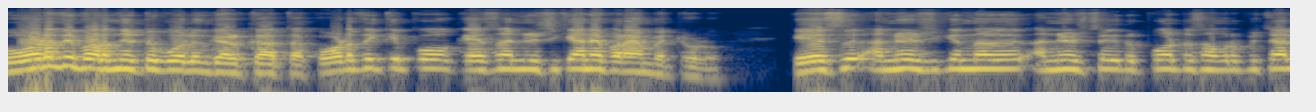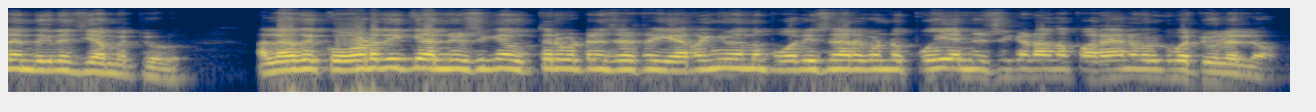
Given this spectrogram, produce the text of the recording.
കോടതി പറഞ്ഞിട്ട് പോലും കേൾക്കാത്ത കോടതിക്ക് ഇപ്പോ കേസ് അന്വേഷിക്കാനേ പറയാൻ പറ്റുള്ളൂ. കേസ് അന്വേഷിക്കുന്നത് അന്വേഷിച്ച് റിപ്പോർട്ട് സമർപ്പിച്ചാലേ എന്തെങ്കിലും ചെയ്യാൻ പറ്റുള്ളൂ. അല്ലാതെ കോടതിക്ക് അന്വേഷിക്കാൻ ഉത്തരവിട്ടതിന് ശേഷം ഇറങ്ങി വന്ന് പോലീസുകാരെ കൊണ്ട് പോയി അന്വേഷിക്കണമെന്ന് പറയാൻ അവർക്ക് പറ്റൂലല്ലോ.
